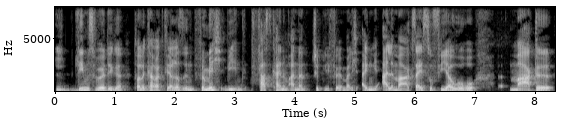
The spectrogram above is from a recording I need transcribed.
liebenswürdige, tolle Charaktere sind. Für mich wie in fast keinem anderen Ghibli-Film, weil ich irgendwie alle mag. Sei es Sophia Uro, Makel,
